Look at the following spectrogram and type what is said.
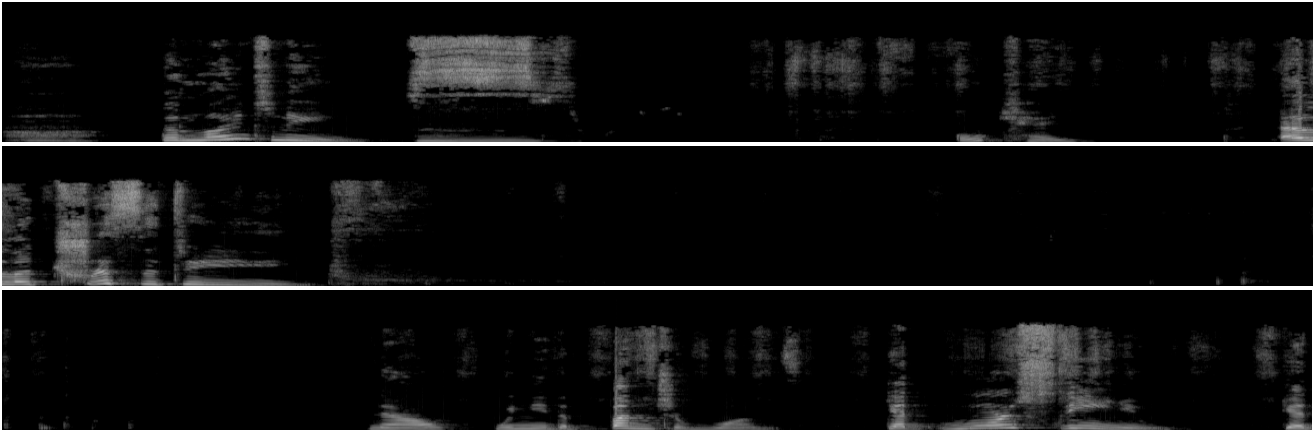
The lightning. Okay. Electricity. Now we need a bunch of ones. Get more steam. Get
